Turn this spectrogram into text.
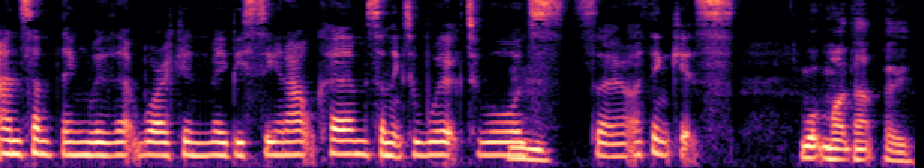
and something with it where I can maybe see an outcome, something to work towards. So I think it's What might that be?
